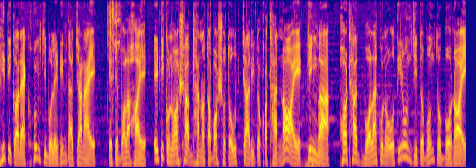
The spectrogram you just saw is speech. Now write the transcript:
ভীতিকর এক হুমকি বলে নিন্দা জানায়। এতে বলা হয়, এটি কোনো অসাবধানতাবশত উচ্চারিত কথা নয় কিংবা হঠাৎ বলা কোনো অতিরঞ্জিত মন্তব্য নয়।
